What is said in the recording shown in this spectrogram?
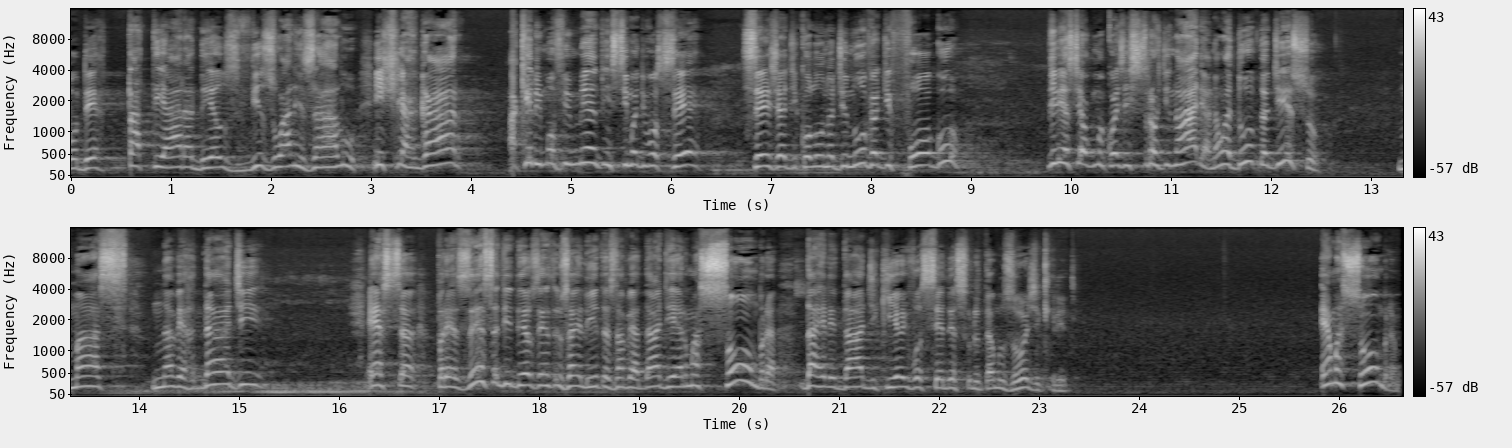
poder tatear a Deus, visualizá-lo, enxergar aquele movimento em cima de você, seja de coluna de nuvem ou de fogo, Devia ser alguma coisa extraordinária, não há dúvida disso. Mas, na verdade, essa presença de Deus entre os israelitas, na verdade, era uma sombra da realidade que eu e você desfrutamos hoje, querido. É uma sombra.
